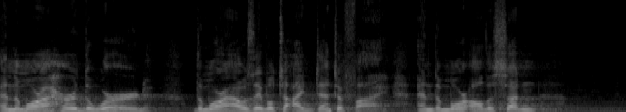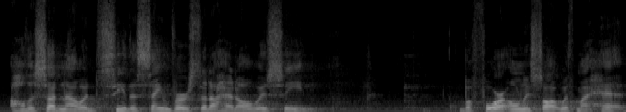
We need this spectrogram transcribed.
And the more I heard the word, the more I was able to identify, and the more all of a sudden, all of a sudden I would see the same verse that I had always seen. Before I only saw it with my head.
